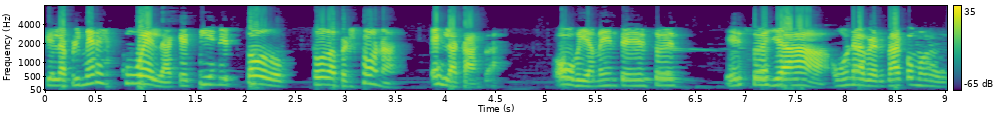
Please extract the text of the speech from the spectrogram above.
que la primera escuela que tiene todo, toda persona es la casa. Obviamente eso es eso es ya una verdad como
